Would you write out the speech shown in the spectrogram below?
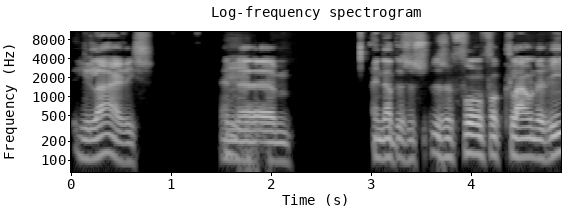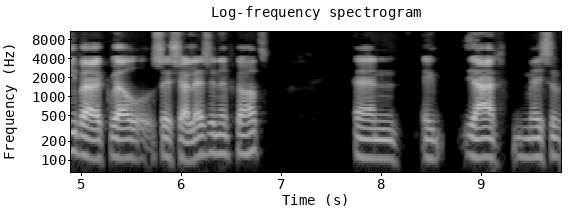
hilarisch. En, Hmm. ehm, en dat is, een, dat is een vorm van clownerie waar ik wel zes jaar les in heb gehad. En ja, meestal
